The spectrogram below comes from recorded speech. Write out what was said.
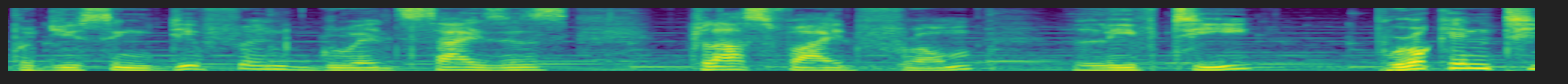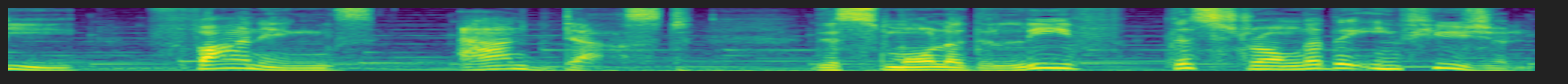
producing different grade sizes classified from leaf tea, broken tea, fannings, and dust. The smaller the leaf, the stronger the infusion.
